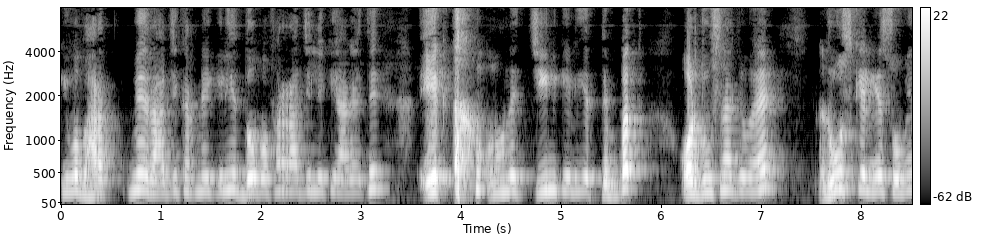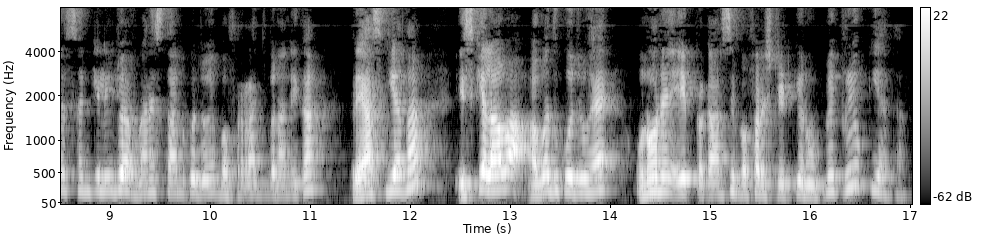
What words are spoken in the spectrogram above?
कि वो भारत में राज्य करने के लिए दो बफर राज्य लेके आ गए थे। एक उन्होंने चीन के लिए तिब्बत और दूसरा जो है रूस के लिए, सोवियत संघ के लिए जो अफ़गानिस्तान को जो है बफर राज्य बनाने का प्रयास किया था। इसके अलावा अवध को जो है उन्होंने एक प्रकार से बफर स्टेट के रूप में प्रयोग किया था।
